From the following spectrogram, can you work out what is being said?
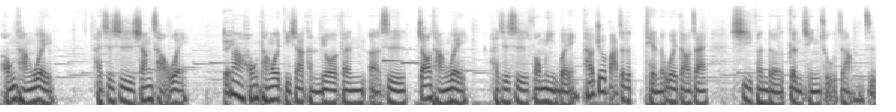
红糖味，还是是香草味。对那红糖味底下可能又会分呃是焦糖味，还是是蜂蜜味，它就把这个甜的味道再细分的更清楚这样子。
